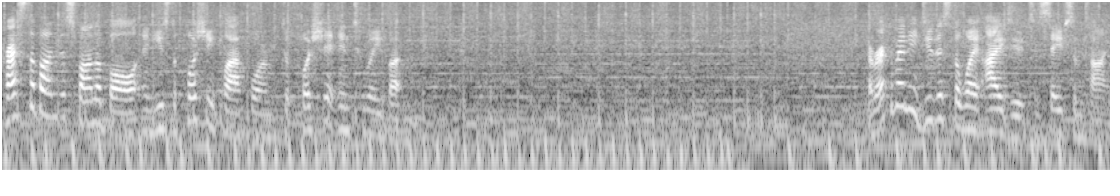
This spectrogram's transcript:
press the button to spawn a ball and use the pushing platform to push it into a button. I recommend you do this the way I do to save some time.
